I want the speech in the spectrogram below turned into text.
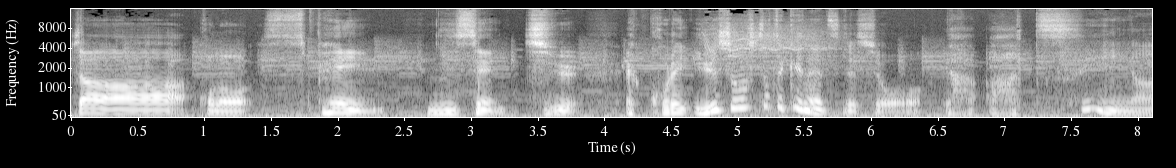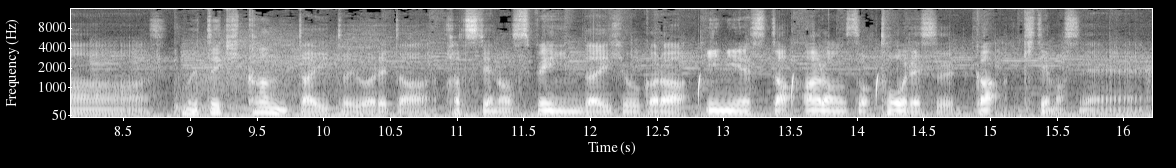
じゃあ、このスペイン2010。え、これ優勝した時のやつでしょ？いや、熱いな無敵艦隊と言われた、かつてのスペイン代表から、イニエスタ、アロンソ、トーレスが来てますね。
